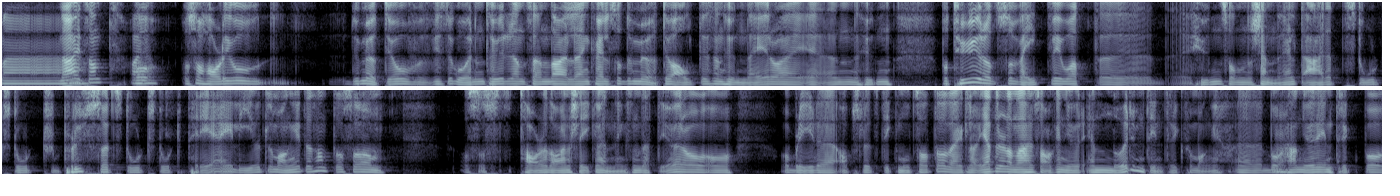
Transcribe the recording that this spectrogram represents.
uh, Nei, ikke sant. Og, og, så har du jo du møter jo, Hvis du går en tur en søndag eller en kveld, så du møter jo alltid en hundeeier og en hund på tur, og så vet vi jo at uh, hund sånn generelt er et stort, stort pluss og et stort, stort pre i livet til mange. ikke sant? Og så, og så tar det da en slik vending som dette gjør, og, og, og blir det absolutt stikk motsatte. og det er klart, Jeg tror denne her saken gjør enormt inntrykk på mange. Uh, han gjør inntrykk på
